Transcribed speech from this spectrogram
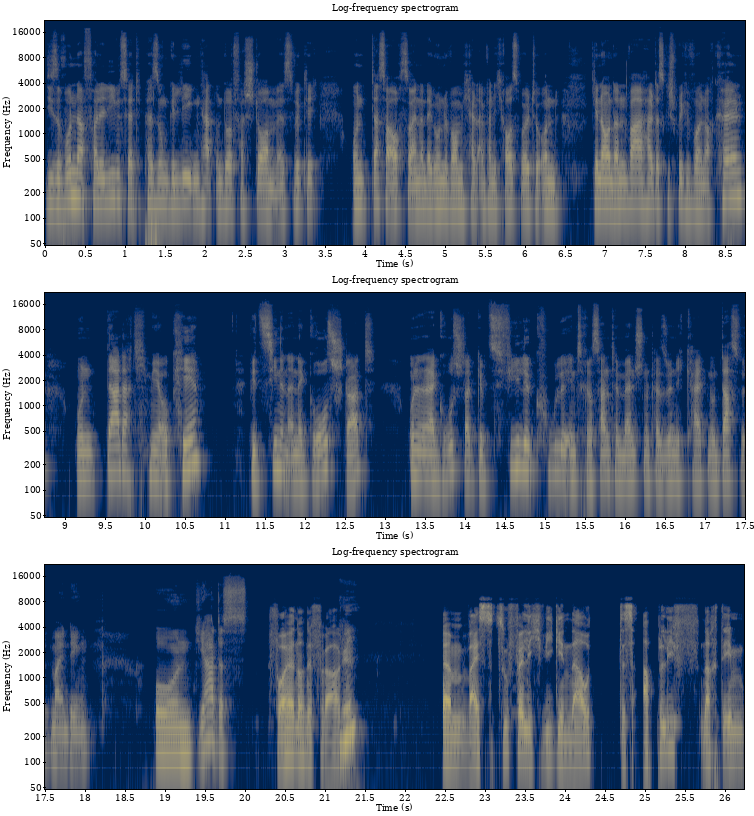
diese wundervolle, liebenswerte Person gelegen hat und dort verstorben ist, wirklich. Und das war auch so einer der Gründe, warum ich halt einfach nicht raus wollte. Und genau, dann war halt das Gespräch, wir wollen nach Köln. Und da dachte ich mir, okay, wir ziehen in eine Großstadt. Und in einer Großstadt gibt es viele coole, interessante Menschen und Persönlichkeiten. Und das wird mein Ding. Und ja, das. Vorher noch eine Frage. Hm? Ähm, weißt du zufällig, wie genau das ablief, nachdem,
